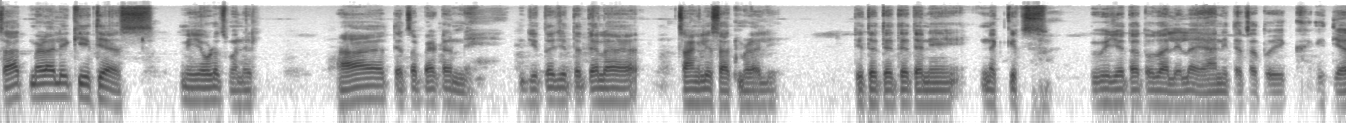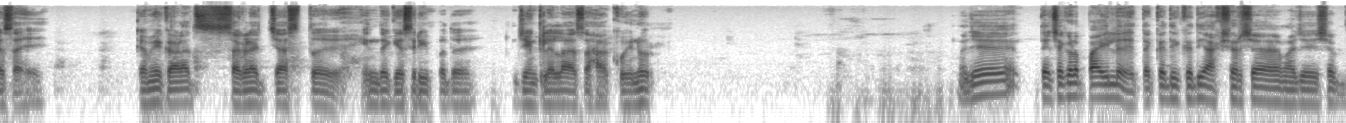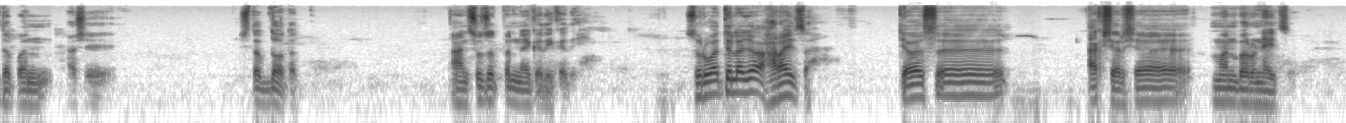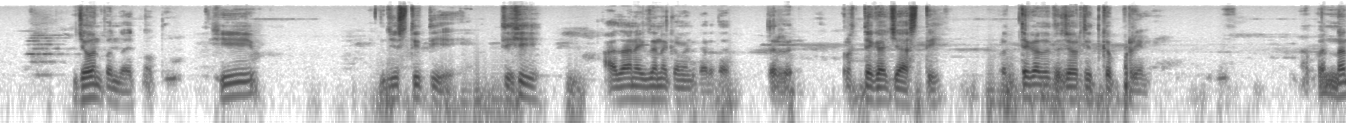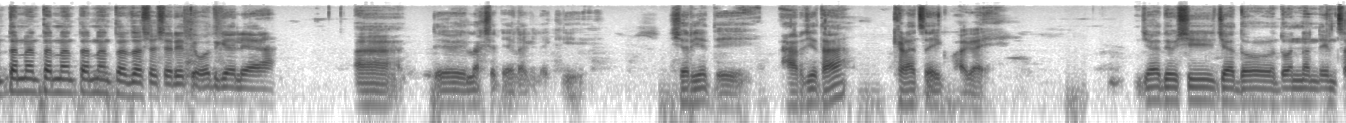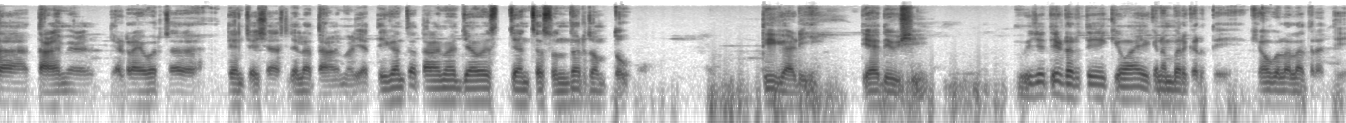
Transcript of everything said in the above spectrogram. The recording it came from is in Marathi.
साथ मिळाली की इतिहास मी एवढंच म्हणेल. हा त्याचा पॅटर्न आहे जिथं जिथं त्याला चांगली साथ मिळाली तिथं तिथं त्याने नक्कीच विजेता तो झालेला आहे आणि त्याचा तो एक इतिहास आहे. कमी काळात सगळ्यात जास्त हिंद केसरी पद जिंकलेला असा हा कोहिनूर. म्हणजे त्याच्याकडं पाहिलं तर कधी कधी अक्षरशः माझे शब्द पण असे स्तब्ध होतात आणि सुचत पण नाही कधी कधी. सुरुवातीला जेव्हा हरायचा त्यावेळेस अक्षरशः मन भरून यायचं. जेवण पण जायत नव्हतं. ही जी स्थिती आहे ती आज अनेक जण कमेंट करतात. तर प्रत्येकाची असते प्रत्येकाचं त्याच्यावर तितकं प्रेम. पण नंतर नंतर नंतर नंतर जशा शर्यती होत गेल्या अं, ते लक्षात यायला लागलं की शर्यत आहे हारजीत हा खेळाचा एक भाग आहे. ज्या दिवशी ज्या दो दोन नंदींचा ताळमेळ त्या ड्रायव्हरचा त्यांच्याशी असलेला ताळमेळ या तिघांचा ताळमेळ ज्यावेळेस ज्यांचा सुंदर जमतो ती गाडी त्या दिवशी विजेते ठरते किंवा एक नंबर करते किंवा गुलालात राहते.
